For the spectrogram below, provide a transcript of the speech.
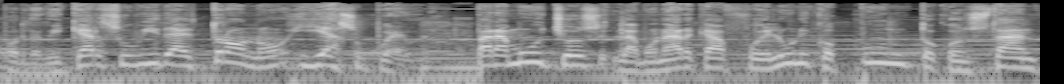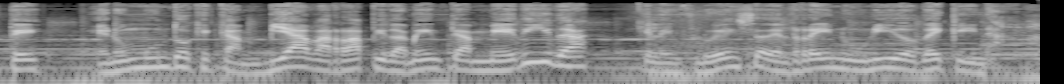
por dedicar su vida al trono y a su pueblo. Para muchos, la monarca fue el único punto constante en un mundo que cambiaba rápidamente a medida que la influencia del Reino Unido declinaba.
